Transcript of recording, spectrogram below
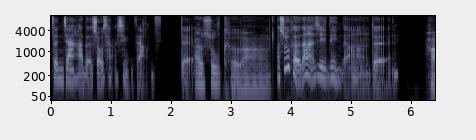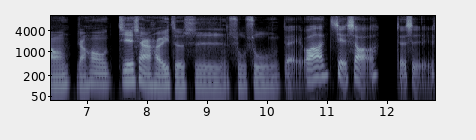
增加它的收藏性这样子。对，还有书壳啊。啊书壳当然是一定的啊，嗯对好，然后接下来还有一则是叔叔，对，我要介绍就是。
